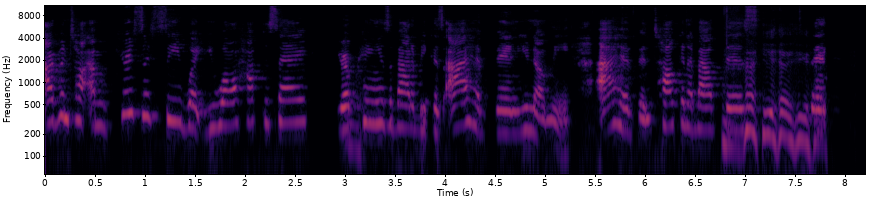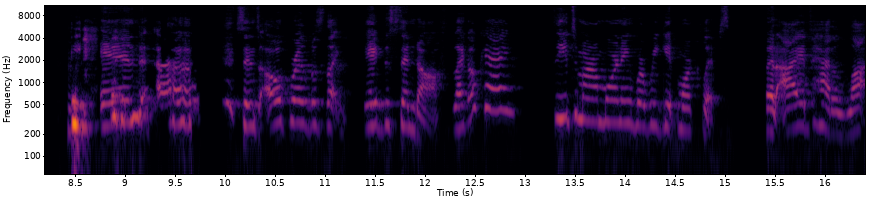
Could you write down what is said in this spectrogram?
I've been talking, I'm curious to see what you all have to say, your Yeah. opinions about it, because I have been, you know me, I have been talking about this yeah, yeah. since the end of since Oprah was like gave the send off. Like, okay, see you tomorrow morning where we get more clips. But I've had a lot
